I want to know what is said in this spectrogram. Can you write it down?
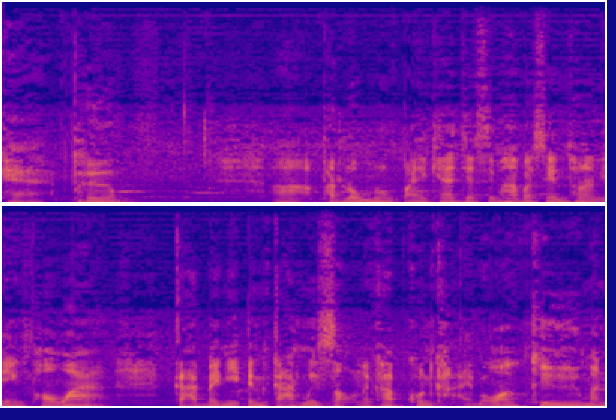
แค่เพิ่มพัดลมลงไปแค่ 75%เท่านั้นเอง เพราะว่าการ์ดใบนี้เป็นการ์ดมือสองนะครับ คนขายบอกว่าคือมัน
